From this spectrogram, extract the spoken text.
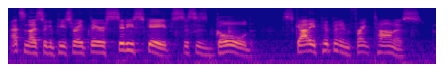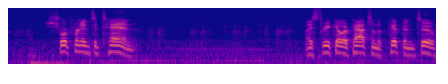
that's a nice looking piece right there. Cityscapes. This is gold. Scottie Pippen and Frank Thomas. Short printed to 10. Nice three color patch on the Pippen, too.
